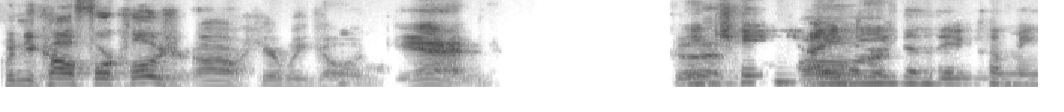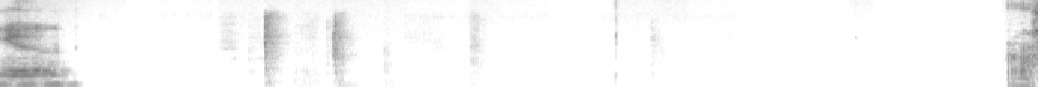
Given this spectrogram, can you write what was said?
when you call foreclosure, oh, here we go mm-hmm. again. they change Lord. IDs and they're coming in. Ugh.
